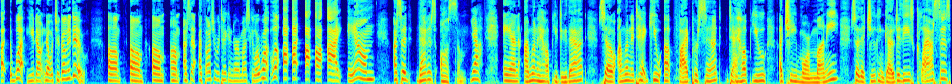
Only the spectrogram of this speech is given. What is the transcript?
uh, What? You don't know what you're going to do? Um, um, um, um. I said, I thought you were taking neuromuscular. Well, well, I, I, I, I, I am. I said, that is awesome. Yeah. And I'm going to help you do that. So I'm going to take you up 5% to help you achieve more money so that you can go to these classes.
